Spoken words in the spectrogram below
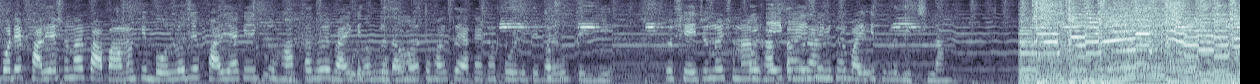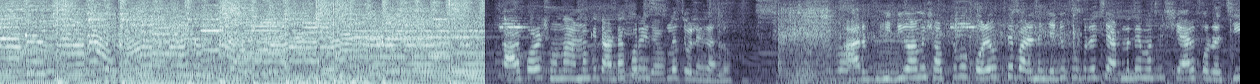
এরপরে ফারিয়া সোনার পাপা আমাকে বলল যে ফারিয়াকে একটু হাতটা ধরে বাইকে তুলে দাও নয়তো হয়তো একা একা পড়ে যেতে পারে উঠতে গিয়ে। তো সেই জন্যই সোনার হাতটা ধরে আমি একটু বাইকে তুলে দিচ্ছিলাম। তারপরে সোনা আমাকে টাটা করে স্কুলে চলে গেল। আর ভিডিও আমি সবটুকু করে উঠতে পারিনি যেটুকু করেছি আপনাদের মাঝে শেয়ার করেছি।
